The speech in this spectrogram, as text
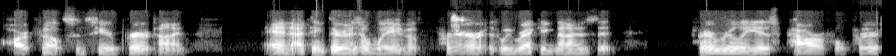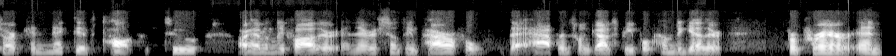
heartfelt, sincere prayer time. And I think there is a wave of prayer as we recognize that prayer really is powerful. Prayer is our connective talk to our Heavenly Father, and there is something powerful that happens when God's people come together for prayer. And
